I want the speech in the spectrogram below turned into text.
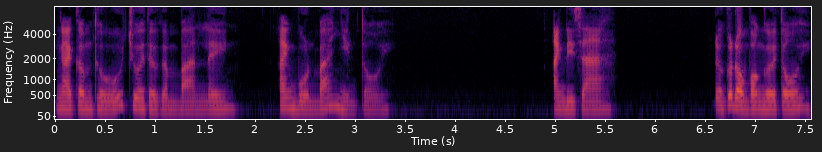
Ngài cầm thú chui từ gầm bàn lên. Anh buồn bã nhìn tôi. Anh đi ra. Đừng có động vào người tôi.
